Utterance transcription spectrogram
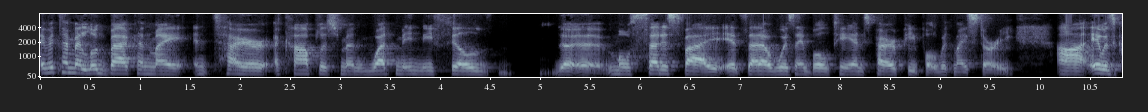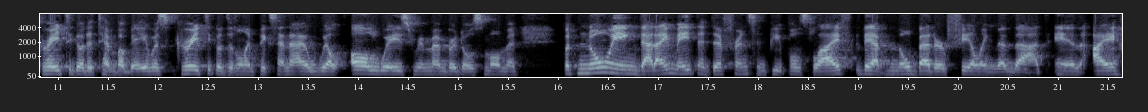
every time I look back on my entire accomplishment, what made me feel the most satisfied is that I was able to inspire people with my story. Uh, it was great to go to Tampa Bay. It was great to go to the Olympics, and I will always remember those moments. But knowing that I made a difference in people's life, they have no better feeling than that. And I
